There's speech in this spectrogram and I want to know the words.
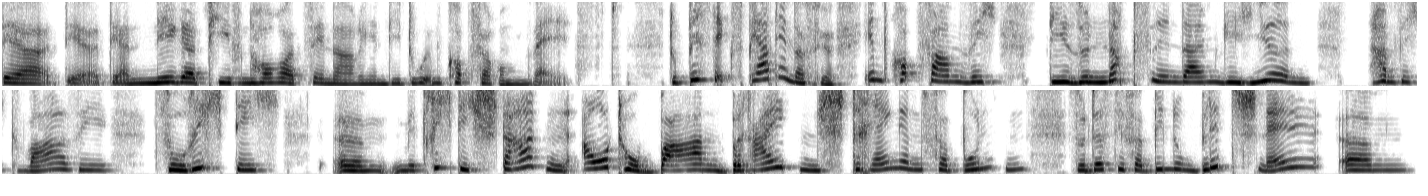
der, der, der negativen Horrorszenarien, die du im Kopf herumwälzt. Du bist Expertin dafür. Im Kopf haben sich die Synapsen in deinem Gehirn haben sich quasi zu richtig ähm, mit richtig starken Autobahnbreiten Strängen verbunden, so dass die Verbindung blitzschnell ähm,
